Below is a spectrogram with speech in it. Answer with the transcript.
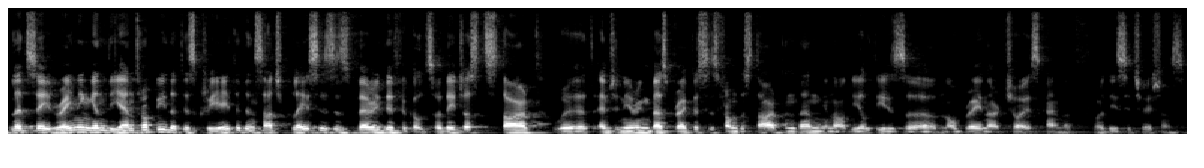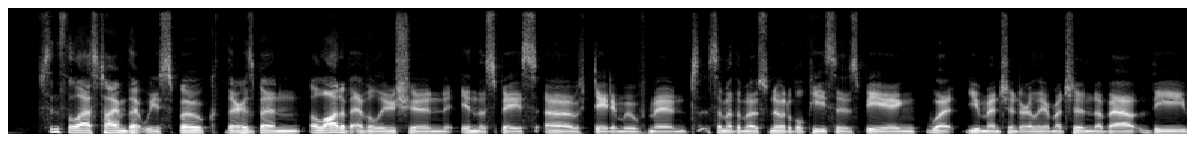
let's say reining in the entropy that is created in such places is very difficult. So they just start with engineering best practices from the start, and then you know DLT is a no-brainer choice kind of for these situations since the last time that we spoke, there has been a lot of evolution in the space of data movement. Some of the most notable pieces being what you mentioned earlier, mentioned about the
